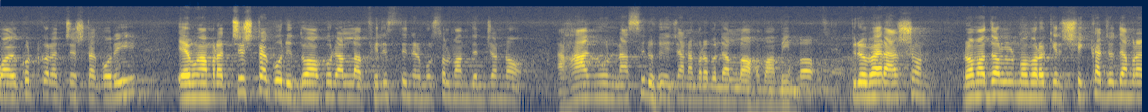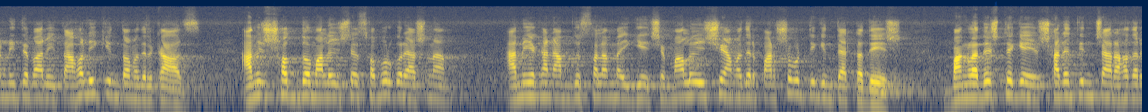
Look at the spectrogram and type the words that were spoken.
বয়কট করার চেষ্টা করি এবং আমরা চেষ্টা করি দোয়া করি আল্লাহ ফিলিস্তিনের মুসলমানদের জন্য হামিউন নাসির হয়ে যান আমরা বলি আল্লাহ আমিন। প্রিয় ভাইয়ের আসুন রমাদানুল মোবারকের শিক্ষা যদি আমরা নিতে পারি তাহলেই কিন্তু আমাদের কাজ। আমি সদ্য মালয়েশিয়া সফর করে আসলাম। আমি এখানে আব্দুল সালাম ভাই গিয়েছে। মালয়েশিয়া আমাদের পার্শ্ববর্তী কিন্তু একটা দেশ। বাংলাদেশ থেকে সাড়ে তিন চার হাজার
